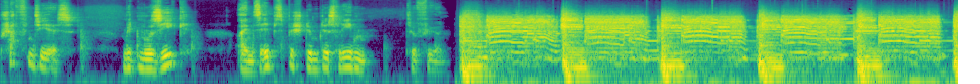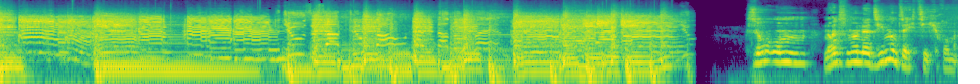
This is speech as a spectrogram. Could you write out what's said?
schaffen sie es, mit Musik ein selbstbestimmtes Leben zu führen. So um 1967 rum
